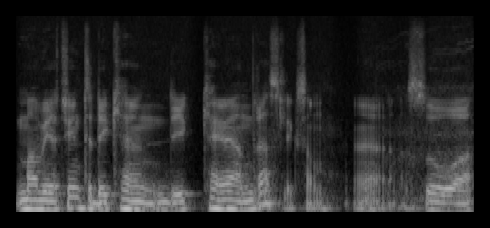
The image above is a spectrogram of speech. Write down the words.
man vet ju inte, det kan, det kan ju ändras liksom. Eh, så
